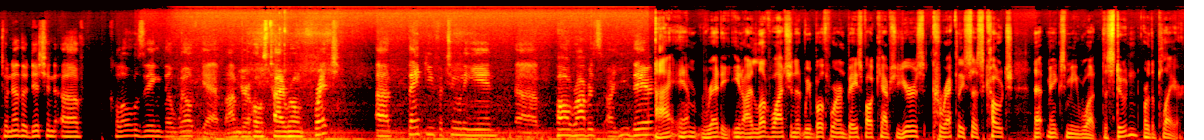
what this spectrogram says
to another edition of Closing the Wealth Gap. I'm your host, Tyrone French. Uh, thank you for tuning in. Uh, Paul Roberts, are you there? I am ready. You know, I love watching it. We're both wearing baseball caps. Yours correctly says coach. That makes me what? The student or the player?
